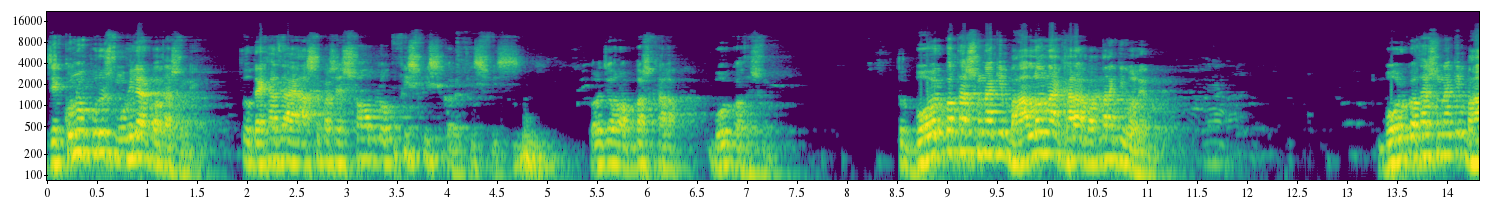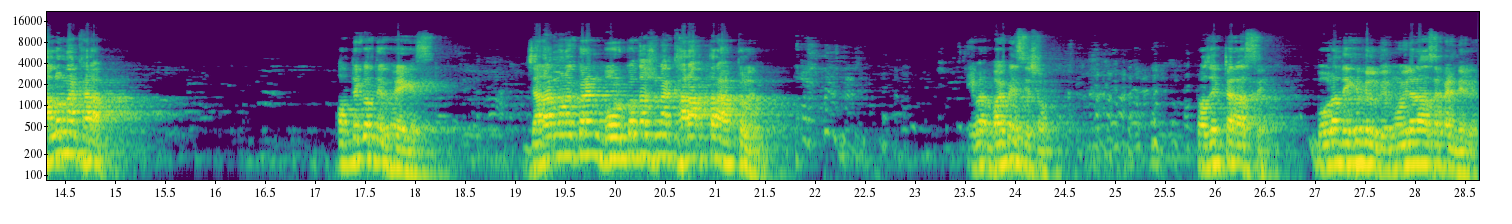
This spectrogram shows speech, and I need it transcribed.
যে কোনো পুরুষ মহিলার কথা শুনে, তো দেখা যায় আশেপাশে সব লোক ফিস ফিস করে ফিস ফিস বলে যে ওর অভ্যাস খারাপ, বউর কথা শুনে। তো বউয়ের কথা শোনা কি ভালো না খারাপ? আপনারা কি বলেন? বউর কথা শোনা কি ভালো না খারাপ? অর্ধেক অর্ধেক হয়ে গেছে। যারা মনে করেন বউর কথা শোনা খারাপ, তারা হাত তোলেন। এবার ভয় পেয়েছে সব। প্রজেক্টার আছে। বউরা দেখে ফেলবে, মহিলারা আছে প্যান্ডেলে।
